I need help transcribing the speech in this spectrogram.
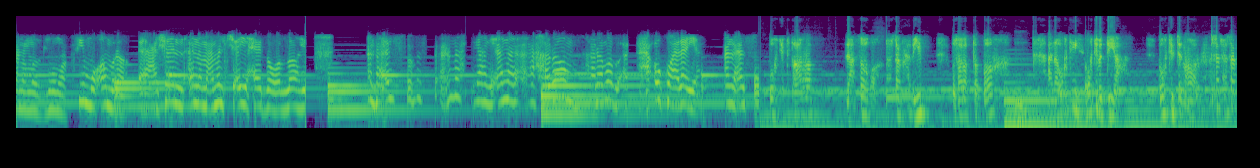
أنا مظلومة. في مؤامرة. عشان أنا ما عملتش أي حاجة والله. أنا آسفة بس أنا يعني أنا حرام حرام. ابقى حقكم عليا. أنا آسفة. أختي بتتعرض لعصابة. حسام حبيب وسارة الطباخ. أنا أختي أختي بتضيع. أختي بتنهار. أستاذ حسام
